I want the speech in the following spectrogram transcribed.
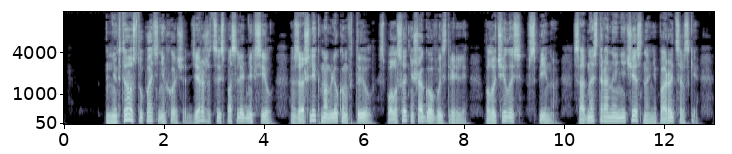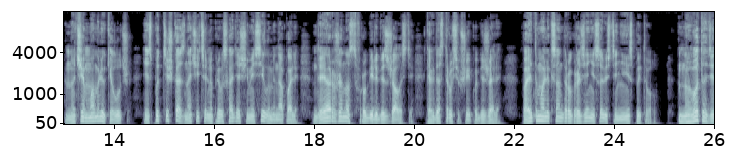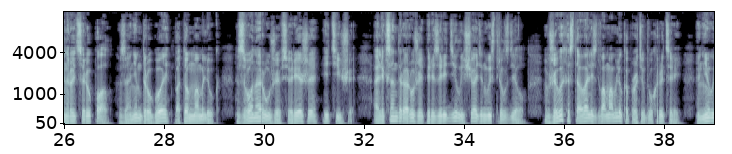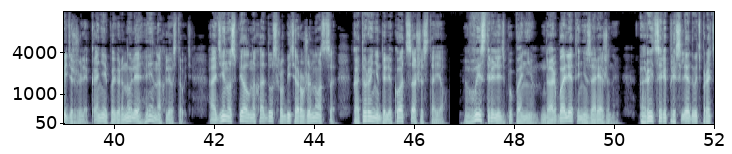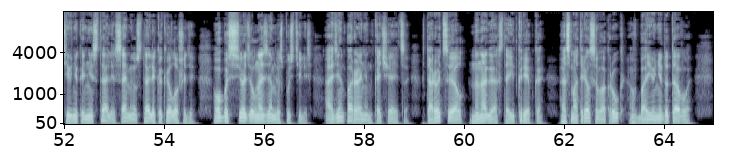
Никто уступать не хочет, держится из последних сил. Зашли к мамлюкам в тыл, с полусотни шагов выстрелили. Получилось в спину. С одной стороны, нечестно, не по-рыцарски, но чем мамлюки лучше? Из-под тишка значительно превосходящими силами напали, да и оруженосцев рубили без жалости, когда струсившие побежали. Поэтому Александр угрызений совести не испытывал. Но вот один рыцарь упал, за ним другой, потом мамлюк. Звон оружия все реже и тише. Александр оружие перезарядил, еще один выстрел сделал. В живых оставались два мамлюка против двух рыцарей. Не выдержали, коней повернули и нахлестывать. Один успел на ходу срубить оруженосца, который недалеко от Саши стоял. Выстрелить бы по ним, да арбалеты не заряжены. Рыцари преследовать противника не стали, сами устали, как и лошади. Оба с седел на землю спустились. Один поранен, качается. Второй цел, на ногах стоит крепко. Осмотрелся вокруг, в бою не до того.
